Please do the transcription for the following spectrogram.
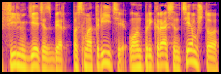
фильм «Геттисберг», посмотрите, он прекрасен тем, что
